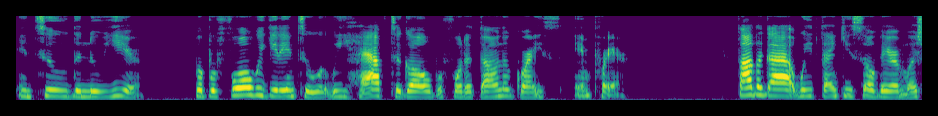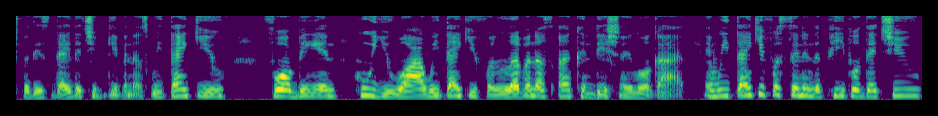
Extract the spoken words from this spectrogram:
into the new year. But before we get into it, we have to go before the throne of grace in prayer. Father God, we thank you so very much for this day that you've given us. We thank you for being who you are. We thank you for loving us unconditionally, Lord God. And we thank you for sending the people that you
